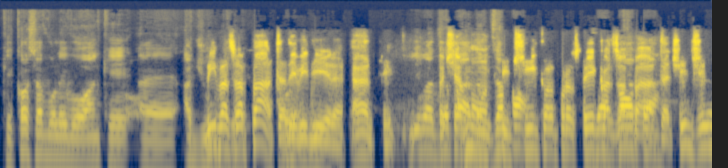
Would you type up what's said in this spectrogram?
che cosa volevo anche eh, aggiungere? Viva Zapata, devi dire. Anzi, Viva facciamo un piccolo prosecco a Zapata. Cin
